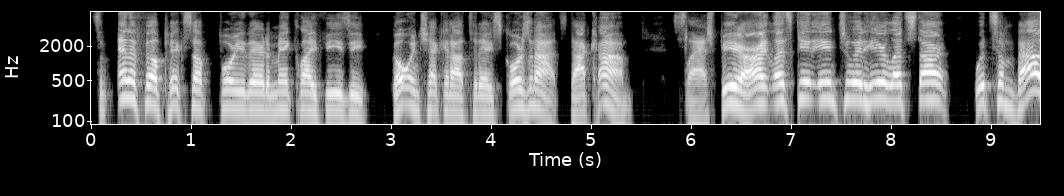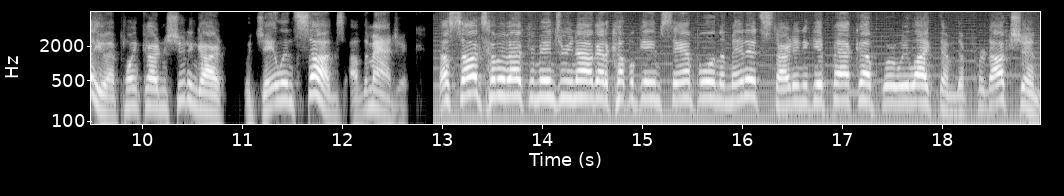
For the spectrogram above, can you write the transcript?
some NFL picks up for you there to make life easy. Go and check it out today. Scoresandodds.com slash beer. All right, let's get into it here. Let's start with some value at point guard and shooting guard with Jalen Suggs of the Magic. Now, Suggs coming back from injury now, got a couple games sample in the minutes, starting to get back up where we like them. The production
